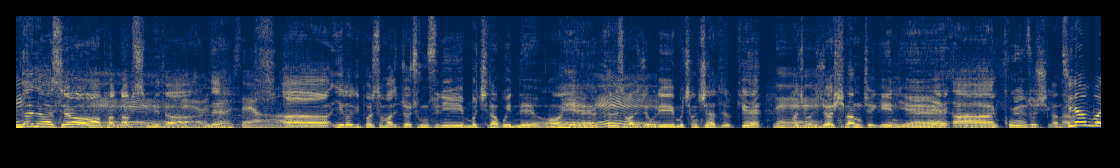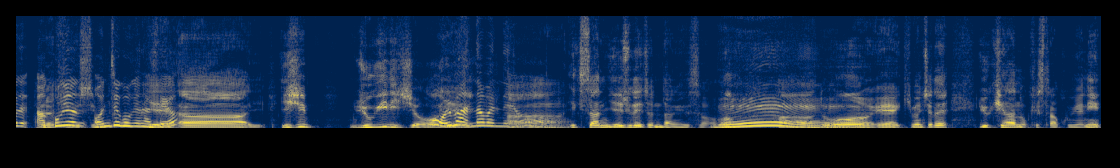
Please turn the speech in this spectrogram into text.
네, 안녕하세요. 네, 반갑습니다. 어서 오세요. 아, 1월이 벌써 말이죠. 중순이 뭐 지나고 있네요. 네. 예. 그래서 말이죠. 우리 뭐 청취자들께 네. 아주 말이죠. 희망적인 예. 아, 공연 소식 하나. 지난번에 아 공연. 언제 공연하세요? 예. 아, 26일이죠. 어, 얼마 안 남았네요. 아, 익산 예술의 전당에서 네. 아, 또 예, 김현철의 유쾌한 오케스트라 공연이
